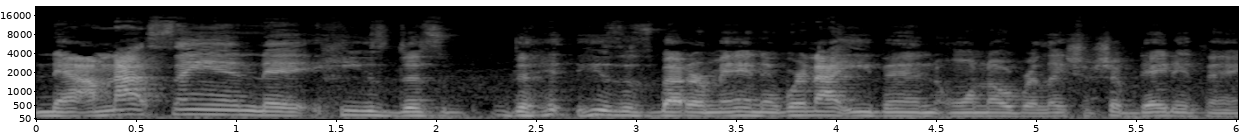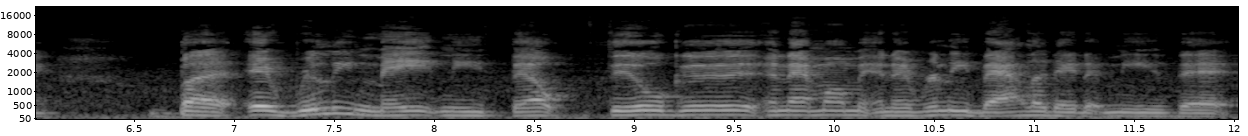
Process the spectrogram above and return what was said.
Now, I'm not saying that he's this the, he's this better man, and we're not even on no relationship dating thing, but it really made me felt feel good in that moment, and it really validated me that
